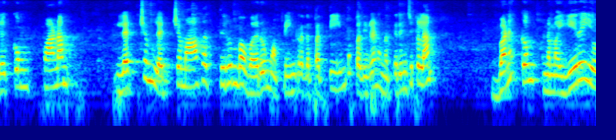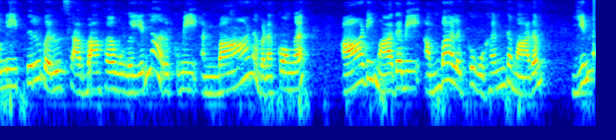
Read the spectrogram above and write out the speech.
இருக்கும். பணம் லட்சம் லட்சமாக திரும்ப வரும் அப்படிங்கிறத பற்றி இந்த பதிவில் நம்ம தெரிஞ்சுக்கலாம். வணக்கம். நம்ம இறையொளி திருவருள் சார்பாக உங்கள் எல்லாருக்குமே அன்பான வணக்கங்க. ஆடி மாதமே அம்பாளுக்கு உகந்த மாதம். இந்த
